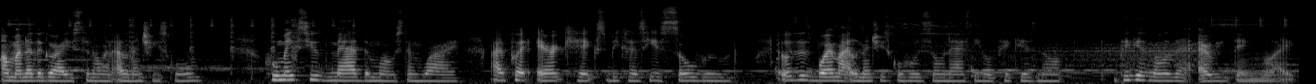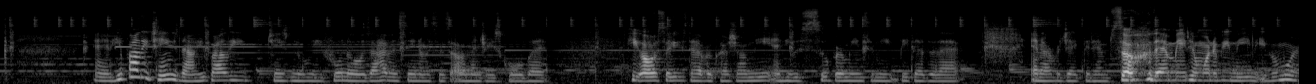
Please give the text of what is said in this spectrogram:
Um, another girl I used to know in elementary school. Who makes you mad the most and why? I put Eric Hicks because he is so rude. It was this boy in my elementary school who was so nasty. He would pick his nose, pick his nose and everything. Like, and he probably changed now. He probably changed new leaf. Who knows? I haven't seen him since elementary school, but he also used to have a crush on me, and he was super mean to me because of that. And I rejected him, so that made him want to be mean even more.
